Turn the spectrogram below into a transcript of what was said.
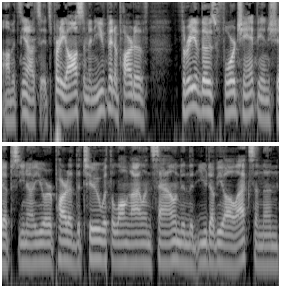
um it's you know, it's it's pretty awesome and you've been a part of three of those four championships. You know, you were part of the two with the Long Island Sound in the UWLX and then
